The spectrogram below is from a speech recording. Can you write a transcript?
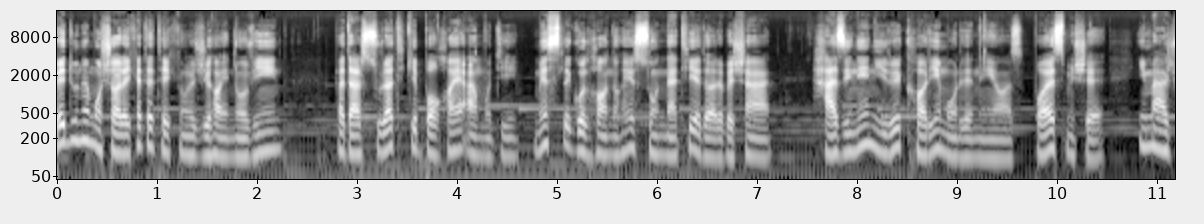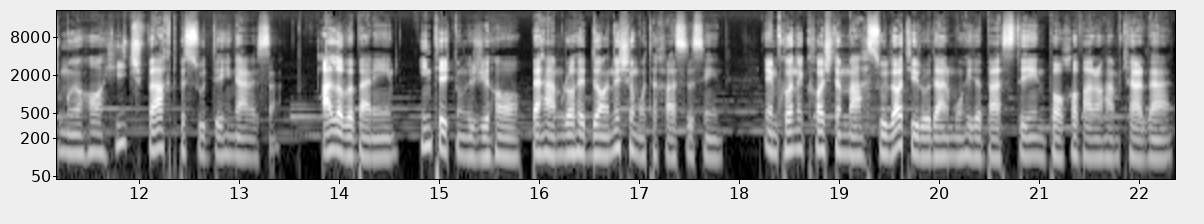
بدون مشارکت تکنولوژی های نوین و در صورتی که باغهای عمودی مثل گلخانه های سنتی اداره بشن هزینه نیروی کاری مورد نیاز باعث میشه این مجموعه ها هیچ وقت به سوددهی نرسن علاوه بر این این تکنولوژی ها به همراه دانش متخصصین امکان کاشت محصولاتی رو در محیط بسته این باغها فراهم کردن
